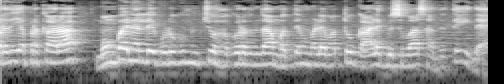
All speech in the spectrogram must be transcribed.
ವರದಿಯ ಪ್ರಕಾರ, ಮುಂಬೈನಲ್ಲಿ ಗುಡುಗು ಮಿಂಚು ಹಗುರದಿಂದ ಮಧ್ಯಮ ಮಳೆ ಮತ್ತು ಗಾಳಿ ಬೀಸುವ ಸಾಧ್ಯತೆ ಇದೆ.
